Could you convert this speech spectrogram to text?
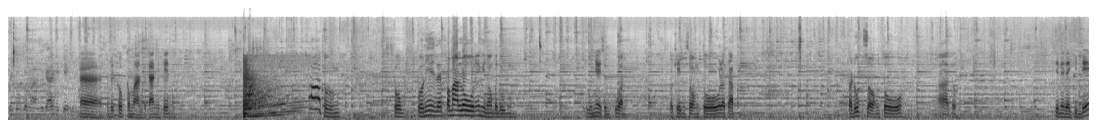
เป็นกลุ่มประมาณเป็นการเก่งเออจะเป็นกบกระมานประการอีเต้นอ้อตัวตัวตัวนี้เลยประมาณโลนี่พี่น้องปลาดุกตัวใหญ่สมควรปลาเค็งสองตัวแล้วกับปลาดุกสองตัว อ่าตัวกินอะไรกินเด้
